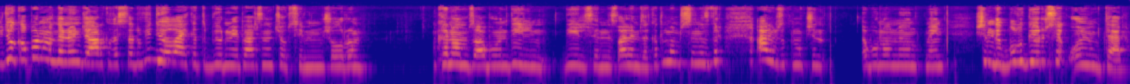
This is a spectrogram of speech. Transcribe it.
Video kapanmadan önce arkadaşlar video like atıp yorum yaparsanız çok sevinmiş olurum. Kanalımıza abone değil, değilseniz ailemize katılmamışsınızdır. Ailemize katılmak için abone olmayı unutmayın. Şimdi bulu görürsek oyun biter.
